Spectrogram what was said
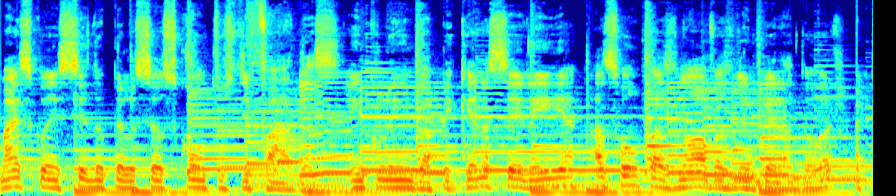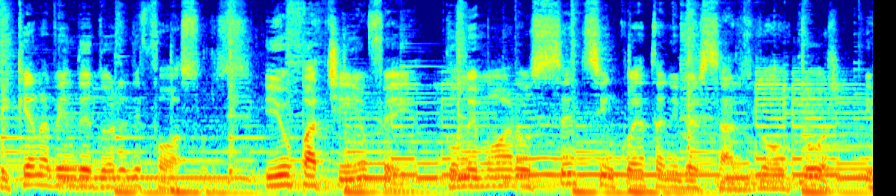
mais conhecido pelos seus contos de fadas, incluindo A Pequena Sereia, As Roupas Novas do Imperador, A Pequena Vendedora de Fósforos e O Patinho Feio, comemora os 150 aniversários do autor e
